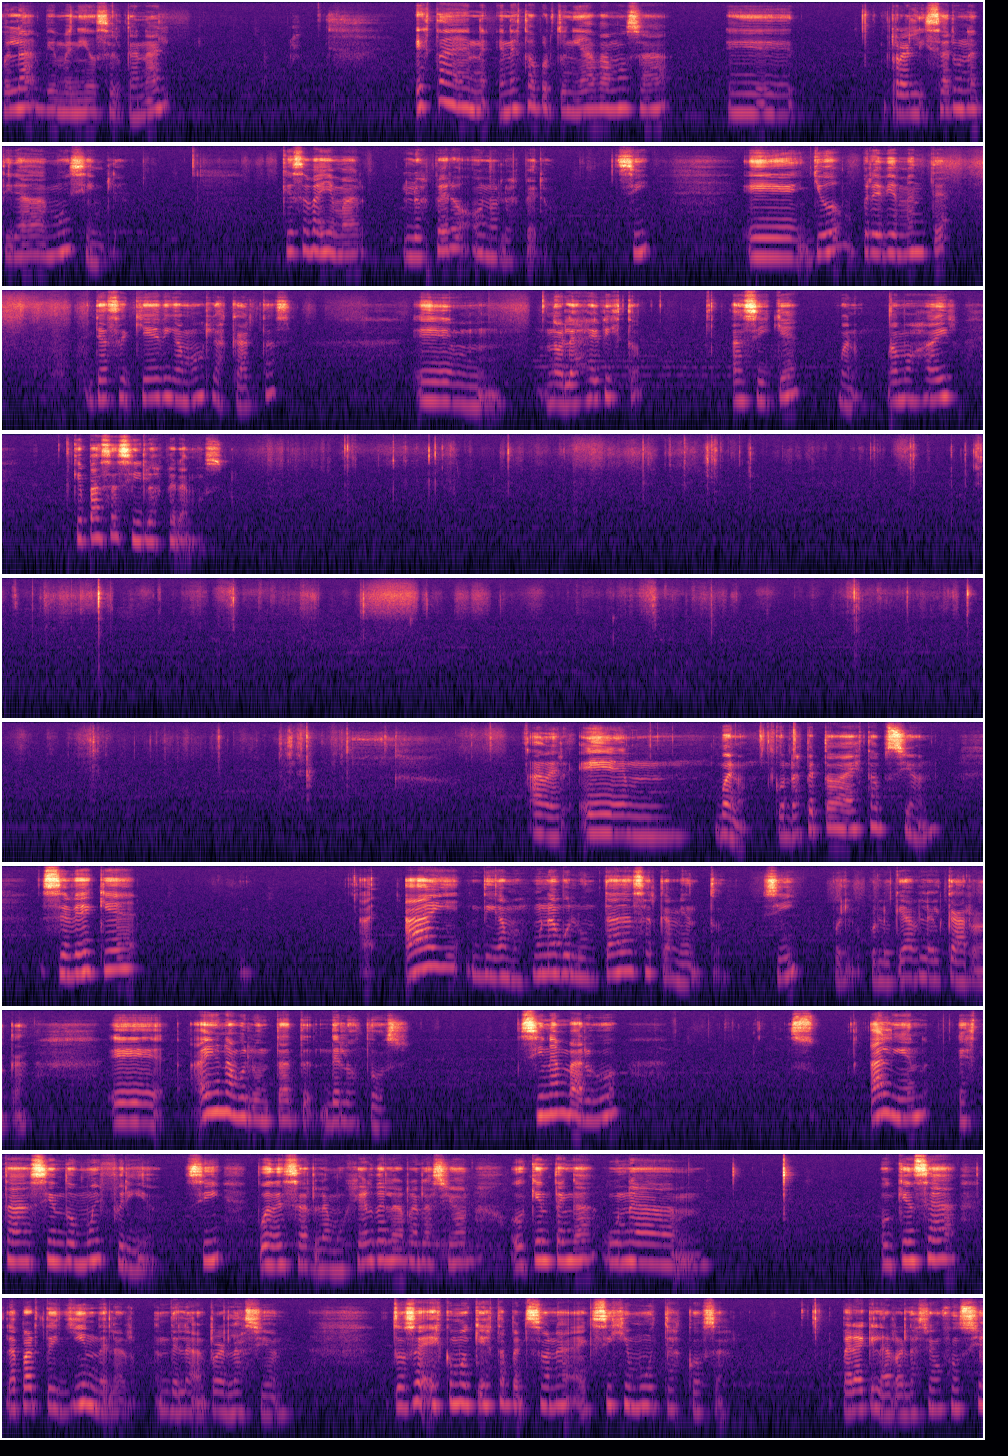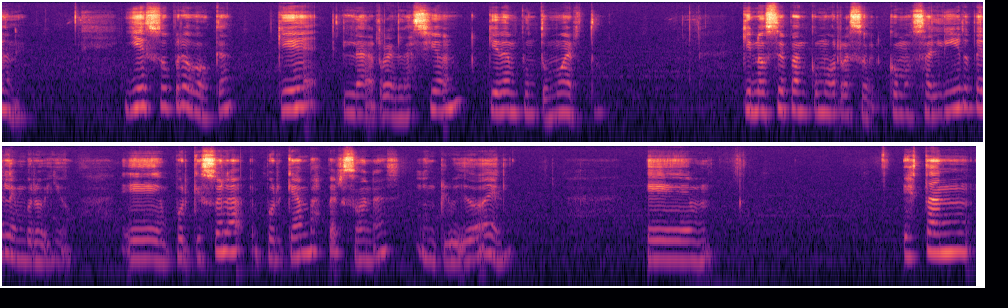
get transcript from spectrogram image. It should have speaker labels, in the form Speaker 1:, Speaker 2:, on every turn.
Speaker 1: Hola, bienvenidos al canal. Esta, en, en esta oportunidad vamos a eh, realizar una tirada muy simple que se va a llamar ¿lo espero o no lo espero? ¿Sí? Eh, yo previamente ya saqué, digamos, las cartas. Em, no las he visto. Así que, bueno, vamos a ir ¿Qué pasa si lo esperamos? A ver, em, bueno, con respecto a esta opción, se ve que hay, digamos, una voluntad de acercamiento, ¿sí? Por, lo que habla el carro acá. Eh, hay una voluntad de, los dos. Sin embargo, alguien está siendo muy frío, ¿sí? Puede ser la mujer de la relación o quien tenga una o quien sea la parte yin de la, de la relación. Entonces es como que esta persona exige muchas cosas para que la relación funcione. Y eso provoca que la relación quede en punto muerto. Que no sepan cómo, cómo salir del embrollo. Eh, porque, sola, porque ambas personas, incluido él, eh, están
